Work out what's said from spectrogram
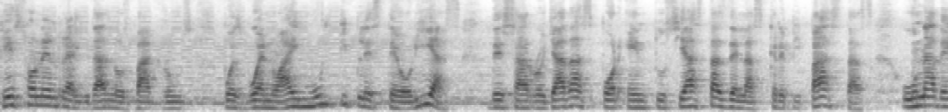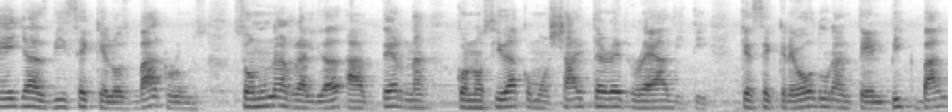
¿qué son en realidad los backrooms? Pues bueno, hay múltiples teorías desarrolladas por entusiastas de las creepypastas. Una de ellas dice que los backrooms son una realidad alterna conocida como Shattered Reality, que se creó durante el Big Bang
